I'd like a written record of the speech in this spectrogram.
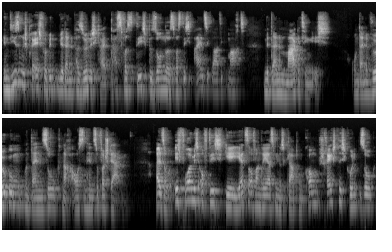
In diesem Gespräch verbinden wir deine Persönlichkeit, das, was dich besonders, was dich einzigartig macht, mit deinem Marketing-Ich, um deine Wirkung und deinen Sog nach außen hin zu verstärken. Also, ich freue mich auf dich. Gehe jetzt auf andreas-klar.com-kundensog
